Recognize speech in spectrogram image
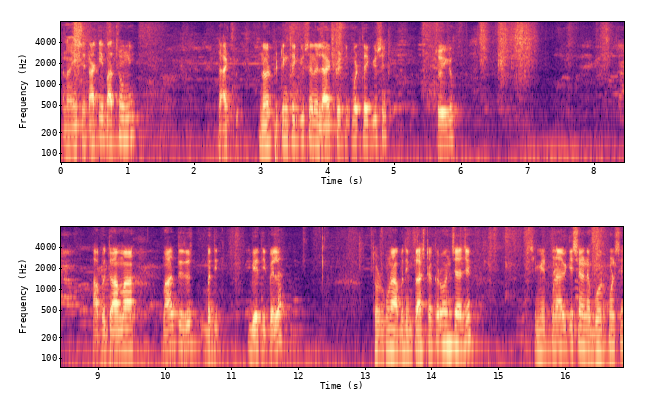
અને અહીં છે ટાંકી બાથરૂમની લાઇટ નળ ફિટિંગ થઈ ગયું છે અને લાઇટ ફિટિંગ પણ થઈ ગયું છે. જોઈ લો. આ બધું આમાં મારી દીધું બધી, બે દી પહેલાં. થોડું ઘણું આ બધી પ્લાસ્ટર કરવાનું છે આજે. સિમેન્ટ પણ આવી ગઈ છે અને બોર્ડ પણ છે.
